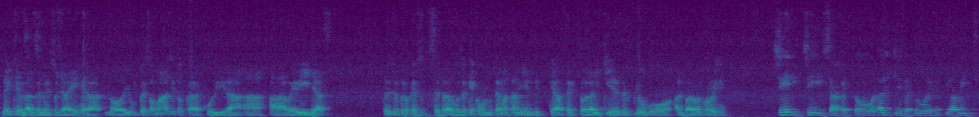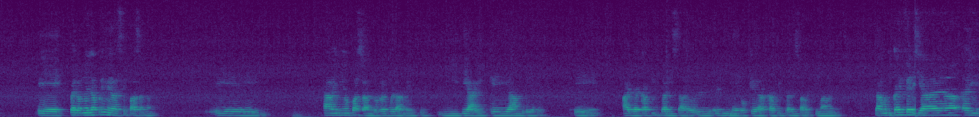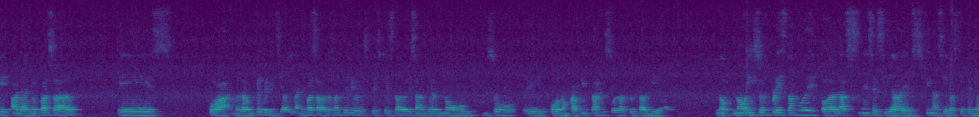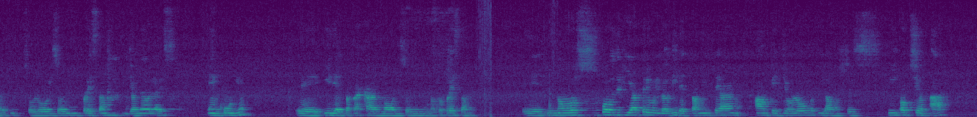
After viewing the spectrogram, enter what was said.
de que Blas de eso ya dijera no doy un peso más y tocar acudir a, a, a bebillas. Entonces yo creo que eso se traduce que como un tema también de que afectó la liquidez del club, o Álvaro me corrige. Sí, sí, se afectó la liquidez del efectivamente, eh, pero no es la primera vez que pasa, ¿no? Eh, ha venido pasando regularmente y de ahí que Amber eh, haya capitalizado el, dinero que ha capitalizado últimamente. La única diferencia al año pasado es, o la única diferencia del año pasado a los anteriores es que esta vez Amber no hizo o no capitalizó la totalidad no, no hizo el préstamo de todas las necesidades financieras que tenía el equipo, solo hizo un préstamo de un millón de dólares en junio eh, y de ahí para acá no hizo ningún otro préstamo. Eh, no podría atribuirlo directamente a, aunque yo lo, digamos, es opción A,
